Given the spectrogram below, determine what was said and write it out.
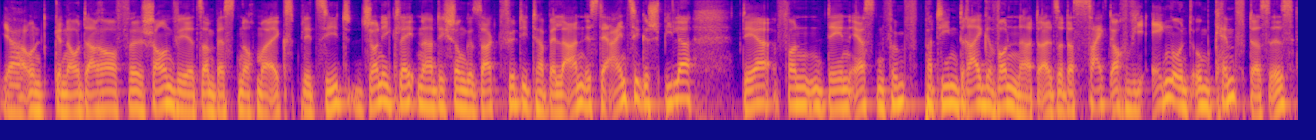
Ja, und genau darauf äh, schauen wir jetzt am besten nochmal explizit. Johnny Clayton, hatte ich schon gesagt, führt die Tabelle an, ist der einzige Spieler, der von den ersten fünf Partien drei gewonnen hat. Also das zeigt auch, wie eng und umkämpft das ist.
